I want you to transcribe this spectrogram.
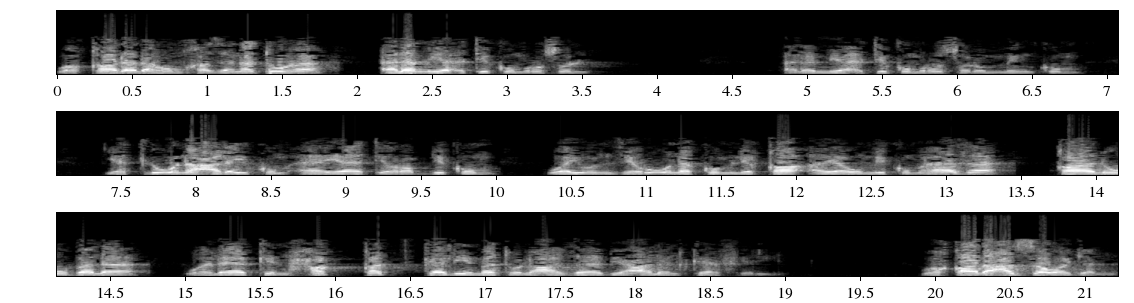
وقال لهم خزنتها ألم يأتكم رسل؟ ألم يأتكم رسل منكم يتلون عليكم آيات ربكم وينذرونكم لقاء يومكم هذا؟ قالوا بلى ولكن حقت كلمة العذاب على الكافرين. وقال عز وجل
